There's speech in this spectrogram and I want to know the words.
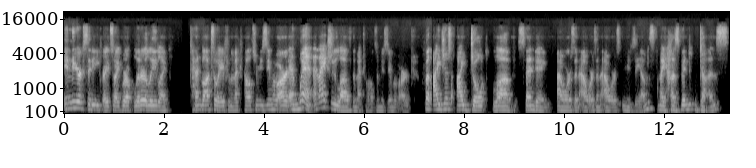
in New York City, right? So I grew up literally like 10 blocks away from the Metropolitan Museum of Art and went, and I actually love the Metropolitan Museum of Art, but I just, I don't love spending hours and hours and hours in museums. My husband does.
